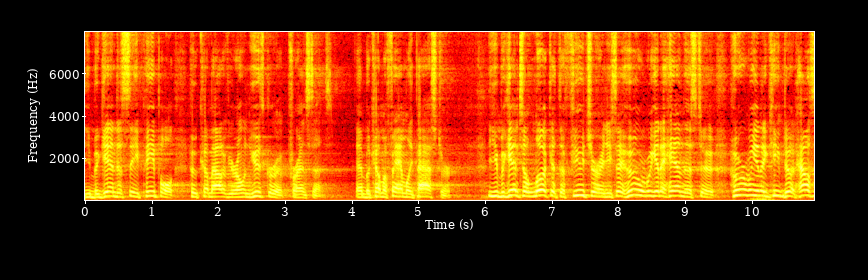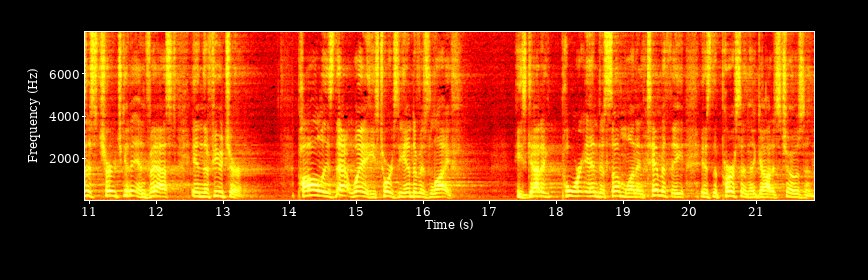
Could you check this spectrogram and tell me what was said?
You begin to see people who come out of your own youth group, for instance, and become a family pastor. You begin to look at the future and you say, who are we going to hand this to? Who are we going to keep doing? How's this church going to invest in the future? Paul is that way. He's towards the end of his life. He's got to pour into someone, and Timothy is the person that God has chosen.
